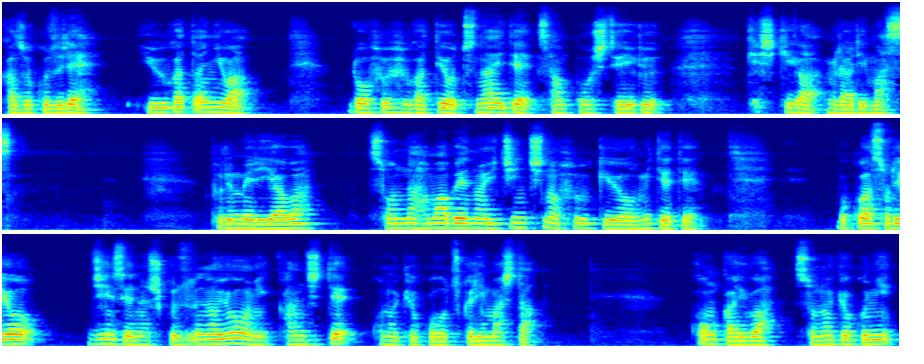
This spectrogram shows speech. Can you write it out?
家族連れ、夕方には老夫婦が手をつないで散歩をしている景色が見られます。プルメリアはそんな浜辺の一日の風景を見てて、僕はそれを人生の縮図のように感じてこの曲を作りました。今回はその曲に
